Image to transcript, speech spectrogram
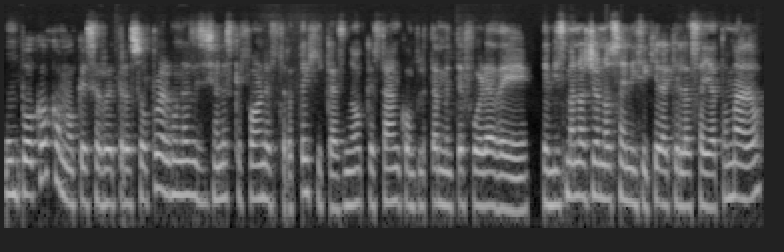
un poco como que se retrasó por algunas decisiones que fueron estratégicas, ¿no? Que estaban completamente fuera de, de mis manos, yo no sé ni siquiera quién las haya tomado,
